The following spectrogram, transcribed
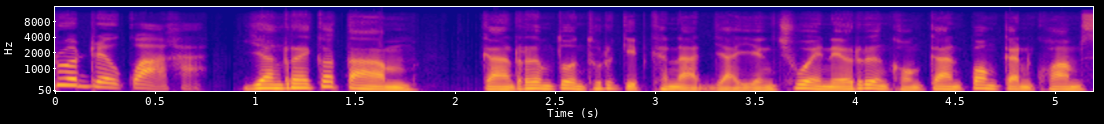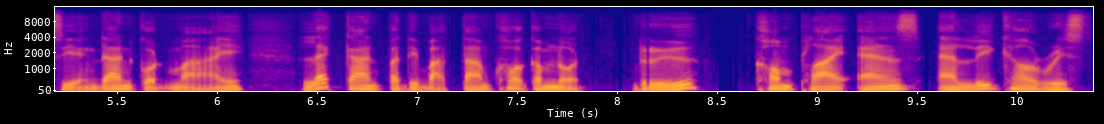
รวดเร็วกว่าค่ะ อย่างไรก็ตาม การเริ่มต้นธุรกิจขนาดใหญ่ยังช่วยในเรื่องของการป้องกันความเสี่ยงด้านกฎหมาย และการปฏิบัติตามข้อกำหนด หรือ compliance and legal risk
